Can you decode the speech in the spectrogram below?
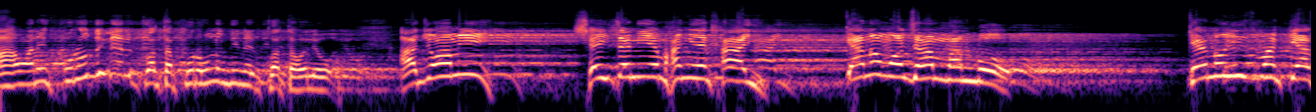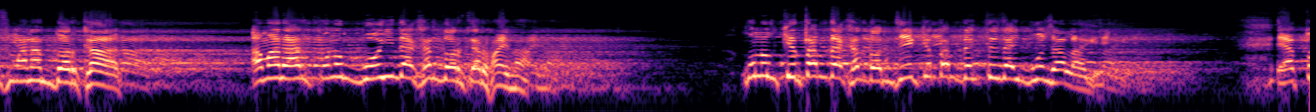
আহ অনেক দিনের কথা, পুরোনো দিনের কথা হলেও, আজও আমি সেইটা নিয়ে ভাঙিয়ে খাই। কেন মজাম মানবো? কেন ইজমা কিয়াস মানার দরকার? আমার আর কোনো বই দেখার দরকার হয় না। কোনো কেতাব দেখার দরকার যে কেতাব দেখতে যাই বোঝা লাগে। এত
